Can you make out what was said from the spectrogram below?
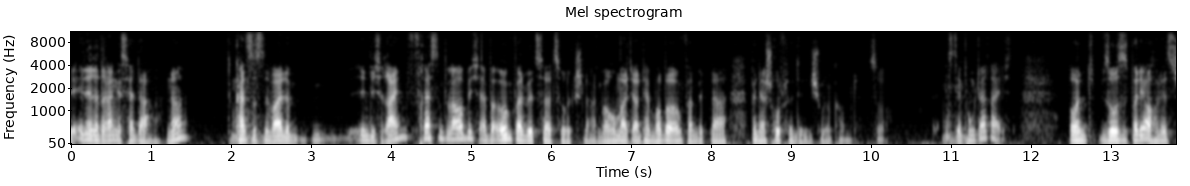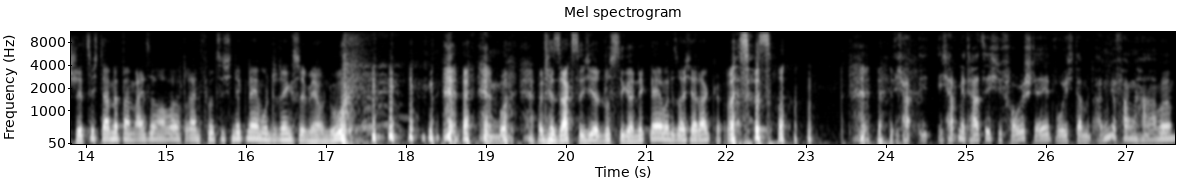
der innere Drang ist ja da, ne? Du kannst mhm. es eine Weile in dich reinfressen, glaube ich, aber irgendwann willst du halt zurückschlagen. Warum halt der Mobber irgendwann mit einer, mit einer Schrotflinte in die Schule kommt. So. Ist mhm. der Punkt erreicht. Und so ist es bei dir auch. Und jetzt sitze ich da mit meinem einsamer Wolf 43 Nickname und du denkst dir mir, und nu? mhm. und dann sagst du hier, lustiger Nickname, und dann sag ich ja danke. Weißt du, so. ich habe ich hab mir tatsächlich vorgestellt, wo ich damit angefangen habe,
